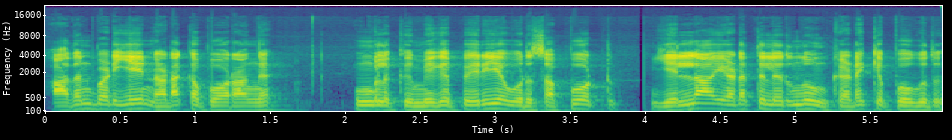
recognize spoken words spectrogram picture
அதன்படியே நடக்க போகிறாங்க உங்களுக்கு மிகப்பெரிய ஒரு சப்போர்ட் எல்லா இடத்துலேருந்தும் கிடைக்க போகுது.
